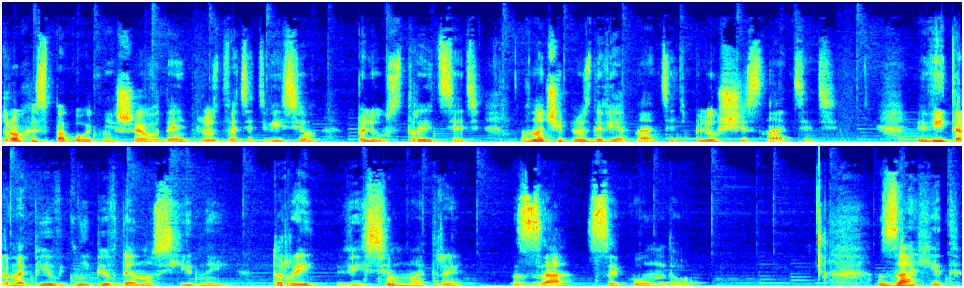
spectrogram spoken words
трохи спекотніше в день плюс 28, плюс 30, вночі плюс 19, плюс 16. Вітер на півдні південно-східний 3-8 метри за секунду. Захід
